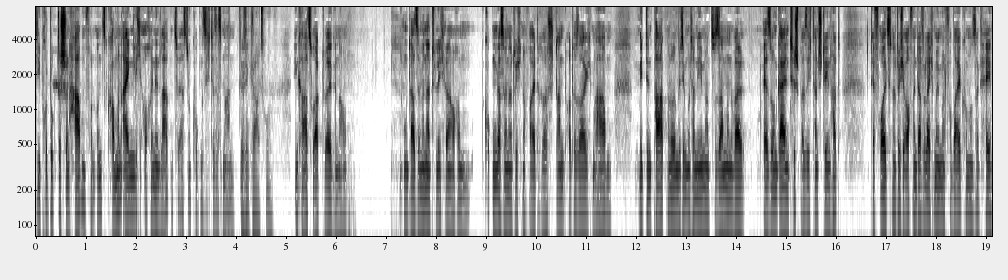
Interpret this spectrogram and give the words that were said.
die Produkte schon haben von uns, kommen eigentlich auch in den Laden zuerst und gucken sich das erstmal an. Das ist in Karlsruhe. In Karlsruhe aktuell, genau. Und da sind wir natürlich auch am gucken, dass wir natürlich noch weitere Standorte, sage ich mal, haben, mit den Partnern oder mit dem Unternehmer zusammen, weil wer so einen geilen Tisch bei sich dann stehen hat, der freut sich natürlich auch, wenn da vielleicht mal jemand vorbeikommt und sagt, hey,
